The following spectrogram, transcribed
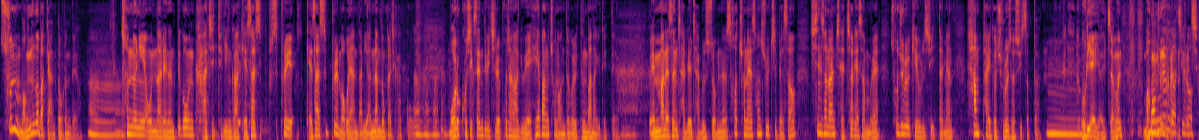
순 먹는 것밖에 안 떠오른대요. 어. 첫눈이 온 날에는 뜨거운 가지 튀김과 게살 스프레 게살 스프를 먹어야 한다며 연남동까지 갔고 모로코식 샌드위치를 포장하기 위해 해방촌 언덕을 등반하기도 했대요. 웬만해선 자리를 잡을 수 없는 서촌의 선술집에서 신선한 제철 해산물에 소주를 게으를 수 있다면 한파에도 줄을 설 수 있었던 우리의 열정은 먹는, 먹는 거. 주로. 그렇죠.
